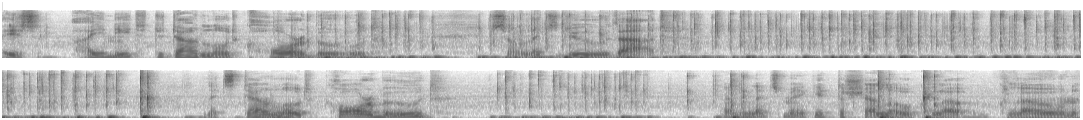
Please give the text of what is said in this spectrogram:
is I need to download coreboot. So let's do that. Let's download coreboot. And let's make it the shallow clo clone.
